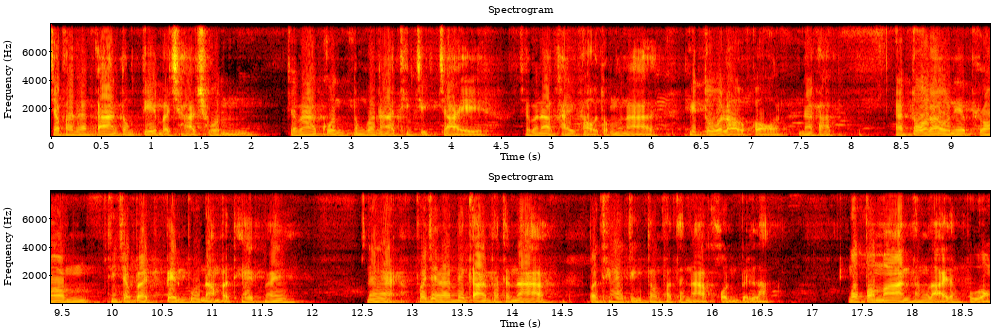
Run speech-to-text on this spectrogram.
จะพัฒนาการต้องเตรียมประชาชน จะพัฒนาคนต้องพัฒนาที่จิตใจ จะพัฒนาใครเขาต้องพัฒนาที่ตัวเราก่อนนะครับและตัวเราเนี่ยพร้อมที่จะเป็นผู้นำประเทศไหมนะฮะเพราะฉะนั้นในการพัฒนาประเทศจึงต้องพัฒนาคนเป็นหลัก งบประมาณทั้งหลายทั้งปวง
